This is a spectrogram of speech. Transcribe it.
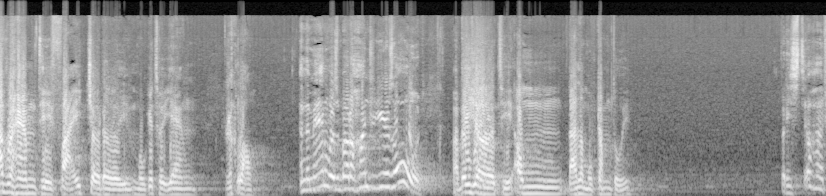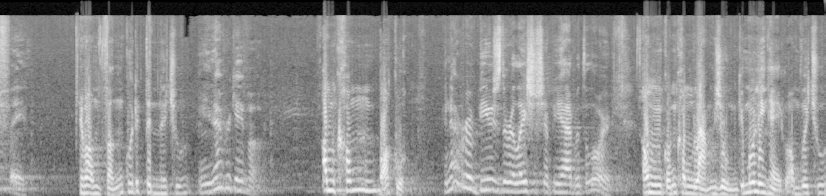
Abraham thì phải chờ đợi một cái thời gian rất lâu. And the man was about 100 years old, Và bây giờ thì ông đã là 100 tuổi. but he still had faith. Nhưng mà ông vẫn có đức tin nơi Chúa. And he never gave up. Ông không bỏ cuộc. He never abused the relationship he had with the Lord. Ông cũng không lạm dụng cái mối liên hệ của ông với Chúa.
